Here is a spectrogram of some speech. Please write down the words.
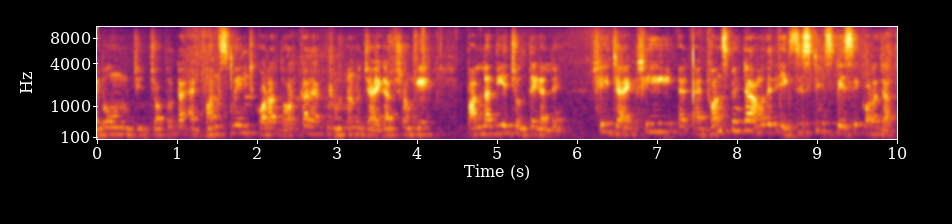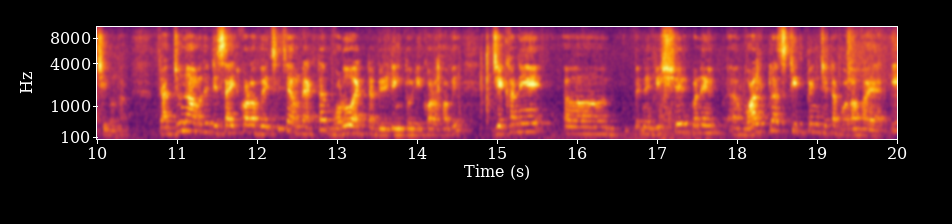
এবং যতটা অ্যাডভান্সমেন্ট করা দরকার এখন অন্যান্য জায়গার সঙ্গে পাল্লা দিয়ে চলতে গেলে, সেই জায়গা সেই অ্যাডভান্সমেন্টটা আমাদের এক্সিস্টিং স্পেসে করা যাচ্ছিল না। যার জন্য আমাদের ডিসাইড করা হয়েছে যে আমরা একটা বড় একটা বিল্ডিং তৈরি করা হবে, যেখানে মানে বিশ্বের মানে ওয়ার্ল্ড ক্লাস ট্রিটমেন্ট যেটা বলা হয় আর কি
